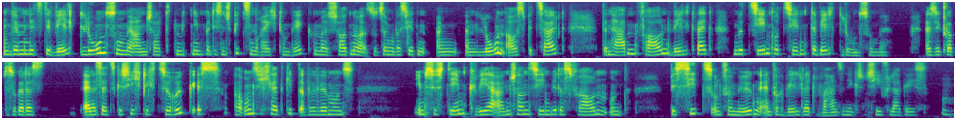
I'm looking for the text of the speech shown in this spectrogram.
und wenn man jetzt die Weltlohnsumme anschaut, damit nimmt man diesen Spitzenreichtum weg und man schaut nur sozusagen, was wird an, an Lohn ausbezahlt, dann haben Frauen weltweit nur 10% der Weltlohnsumme. Also ich glaube sogar, dass einerseits geschichtlich zurück es eine Unsicherheit gibt, aber wenn wir uns im System quer anschauen, sehen wir, dass Frauen und Besitz und Vermögen einfach weltweit wahnsinnig in Schieflage ist. Mhm.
